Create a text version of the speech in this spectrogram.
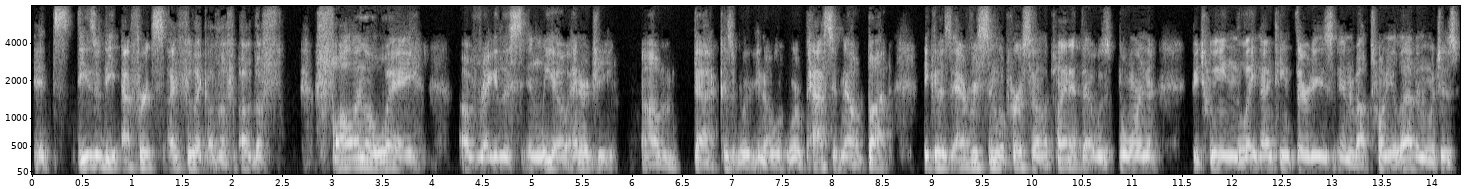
it's these are the efforts I feel like of the, of the falling away of Regulus in Leo energy um, that because we're you know we're past it now, but because every single person on the planet that was born between the late 1930s and about 2011, which is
